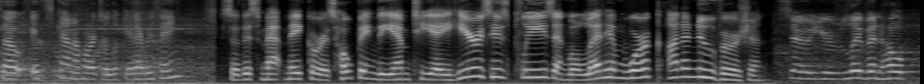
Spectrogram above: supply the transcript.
So it's kind of hard to look at everything. So this map maker is hoping the MTA hears his pleas and will let him work on a new version. So you live in hope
